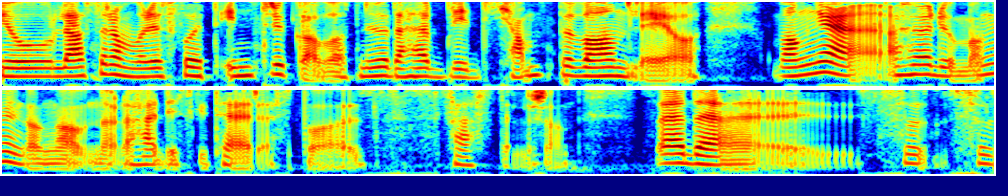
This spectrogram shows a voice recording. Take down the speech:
jo leserne våre få et inntrykk av at nå er det her blitt kjempevanlig. Og mange, jeg hører jo mange ganger når det her diskuteres på fest eller sånn, så er det, så, så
